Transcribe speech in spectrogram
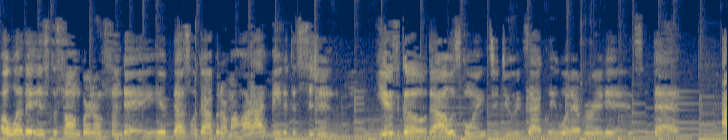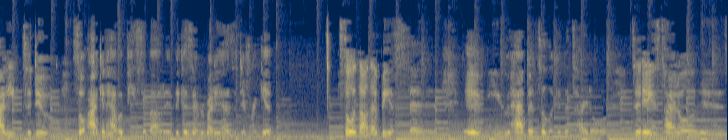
Or whether it's the songbird on Sunday, if that's what God put on my heart, I made a decision years ago that I was going to do exactly whatever it is that I need to do so I can have a peace about it because everybody has a different gift. So, with all that being said, if you happen to look at the title, today's title is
